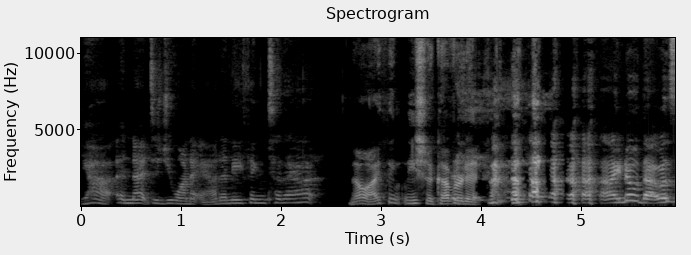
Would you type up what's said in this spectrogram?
yeah. Annette did you want to add anything to that no i think nisha covered it i know that was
